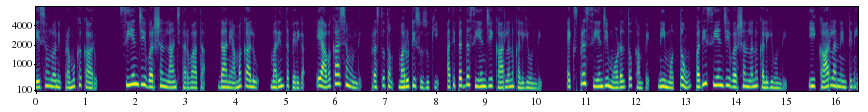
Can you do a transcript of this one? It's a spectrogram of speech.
దేశంలోని ప్రముఖ కారు సీఎన్జీ వర్షన్ లాంచ్ తర్వాత దాని అమ్మకాలు మరింత పెరిగా ఏ అవకాశం ఉంది. ప్రస్తుతం మరుటి సుజుకి అతిపెద్ద సీఎన్జీ కార్లను కలిగి ఉంది. ఎక్స్ప్రెస్ సీఎన్జీ మోడల్తో కంపే. నీ మొత్తం పది సీఎన్జీ వర్షన్లను కలిగి ఉంది. ఈ కార్లన్నింటినీ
